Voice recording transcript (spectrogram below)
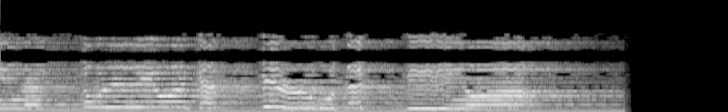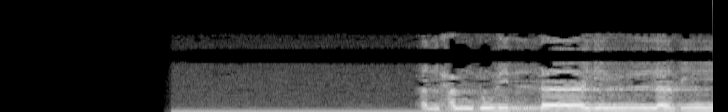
من الذل وكبره تكبيرا. الحمد لله الذي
